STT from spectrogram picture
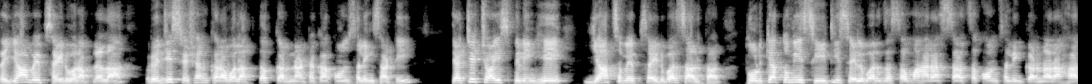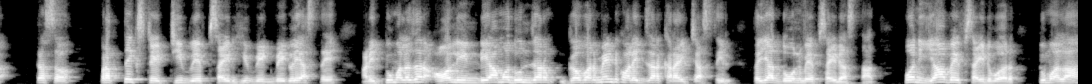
तर या वेबसाईटवर आपल्याला रजिस्ट्रेशन करावं लागतं कर्नाटका काउन्सलिंगसाठी त्याचे चॉईस फिलिंग हे याच वेबसाईटवर चालतात. थोडक्यात तुम्ही सीईटी सेलवर जसं महाराष्ट्राचं काउन्सलिंग करणार आहात तसं प्रत्येक स्टेटची वेबसाईट ही वेगवेगळी असते. आणि तुम्हाला जर ऑल इंडिया मधून जर गव्हर्नमेंट कॉलेज जर करायचे असतील तर या दोन वेबसाईट असतात. पण या वेबसाईटवर तुम्हाला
